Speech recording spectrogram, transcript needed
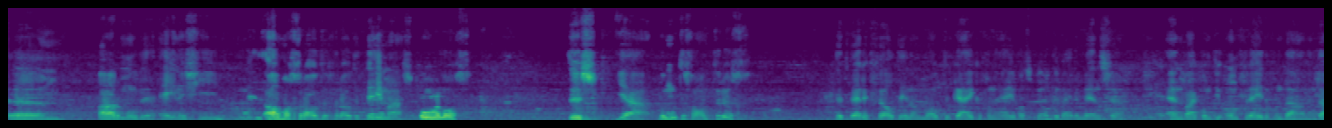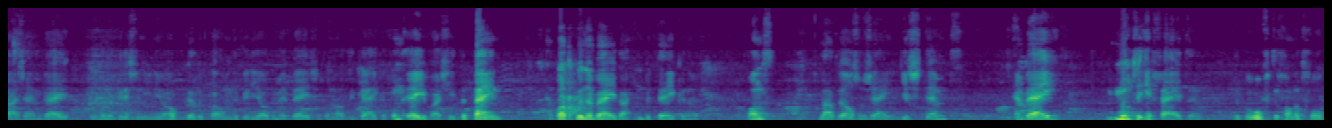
Um, armoede, energie, allemaal grote, grote thema's, oorlog. Dus ja, we moeten gewoon terug het werkveld in om ook te kijken van hé, hey, wat speelt er bij de mensen en waar komt die onvrede vandaan. En daar zijn wij van de ChristenUnie ook de komende periode mee bezig om dan te kijken van hé, hey, waar zit de pijn en wat kunnen wij daarin betekenen. Want laat wel zo zijn, je stemt en wij moeten in feite de behoeften van het volk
